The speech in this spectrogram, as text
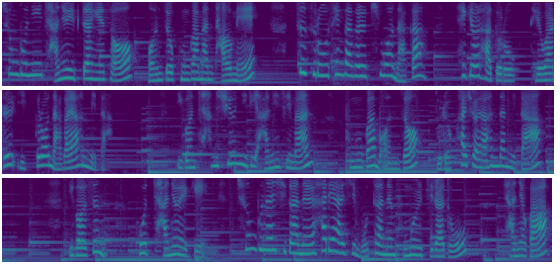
충분히 자녀 입장에서 먼저 공감한 다음에 스스로 생각을 키워나가 해결하도록 대화를 이끌어 나가야 합니다. 이건 참 쉬운 일이 아니지만 부모가 먼저 노력하셔야 한답니다. 이것은 곧 자녀에게 충분한 시간을 할애하지 못하는 부모일지라도 자녀가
